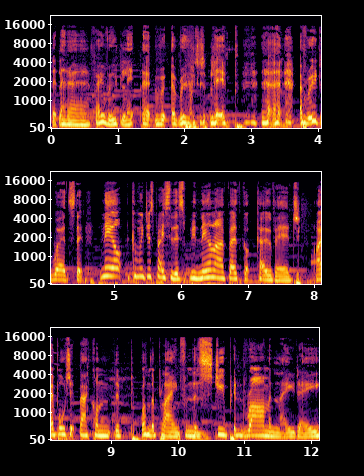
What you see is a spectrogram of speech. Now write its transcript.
That let a very rude lip, uh, a rude lip, a rude word slip. Neil, can we just place this? Neil and I have both got COVID. I bought it back on the on the plane from the stupid ramen lady,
